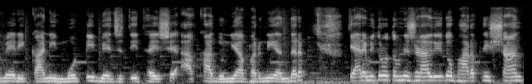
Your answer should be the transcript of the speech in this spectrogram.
અમેરિકાની મોટી બેજતી થઈ છે આખા દુનિયાભરની અંદર. ત્યારે મિત્રો તમને જણાવી દઈએ તો ભારતની શાંત,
